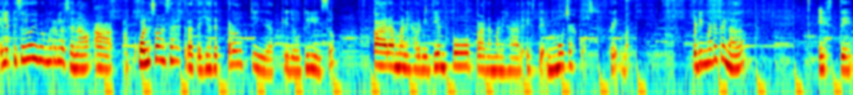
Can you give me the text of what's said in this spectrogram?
el episodio de hoy va muy relacionado a cuáles son esas estrategias de productividad que yo utilizo para manejar mi tiempo, para manejar este, muchas cosas. Primero que nada, este,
